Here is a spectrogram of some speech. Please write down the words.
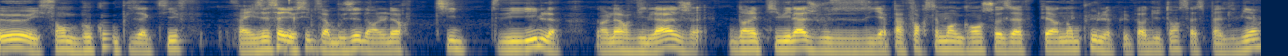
eux, ils sont beaucoup plus actifs. Enfin, ils essayent aussi de faire bouger dans leur petite ville, dans leur village. Dans les petits villages, il n'y a pas forcément grand chose à faire non plus. La plupart du temps, ça se passe bien.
